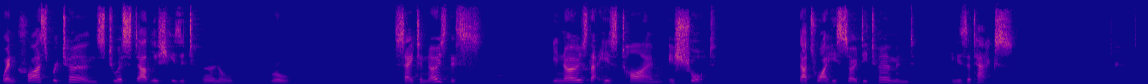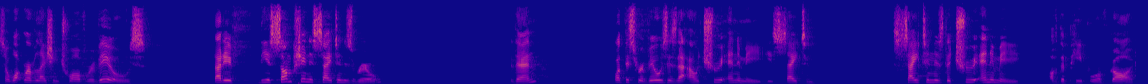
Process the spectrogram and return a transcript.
when Christ returns to establish his eternal rule. Satan knows this. He knows that his time is short. That's why he's so determined in his attacks. So, what Revelation 12 reveals that if the assumption is Satan is real, then what this reveals is that our true enemy is Satan. Satan is the true enemy of the people of God.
